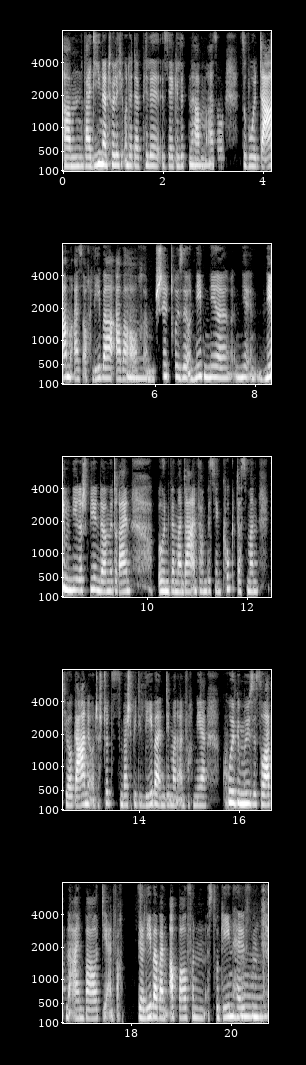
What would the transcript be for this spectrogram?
ähm, weil die natürlich unter der Pille sehr gelitten mhm. haben. Also sowohl Darm als auch Leber, aber mhm. auch ähm, Schilddrüse und Nebenniere, Nebenniere spielen da mit rein. Und wenn man da einfach ein bisschen guckt, dass man die Organe unterstützt, zum Beispiel die Leber, indem man einfach mehr Kohlgemüsesorten einbaut, die einfach der Leber beim Abbau von Östrogen helfen mhm.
